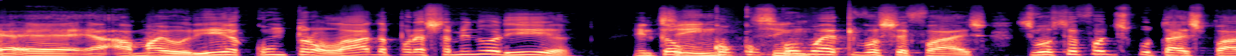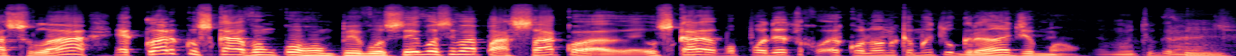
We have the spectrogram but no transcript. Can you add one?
é, é a maioria controlada por essa minoria. Então, Sim, co- sim. como é que você faz? Se você for disputar espaço lá, é claro que os caras vão corromper você e você vai passar. com a- Os caras, o poder econômico é muito grande, irmão. É muito grande.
